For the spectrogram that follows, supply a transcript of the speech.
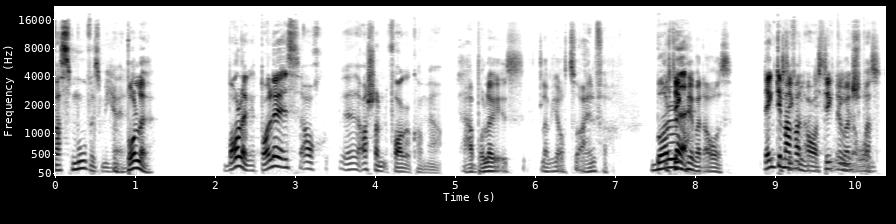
was Smoothes, Michael. Bolle. Bolle. Bolle ist auch, äh, auch schon vorgekommen, ja. Ja, Bolle ist, glaube ich, auch zu einfach. Bolle. Ich denke mir was aus. Denk dir mal was aus. Ich denke mir was aus.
